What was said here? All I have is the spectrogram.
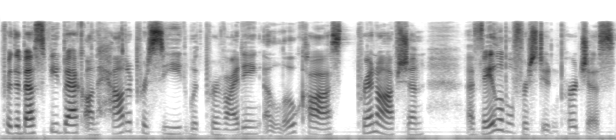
For the best feedback on how to proceed with providing a low-cost print option available for student purchase,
